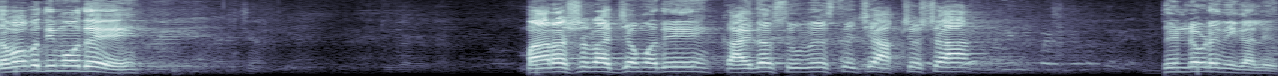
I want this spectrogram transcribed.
सभापती महोदय महाराष्ट्र राज्यामध्ये कायदा सुव्यवस्थेचे अक्षरशः धिंडवडे निघालेत.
